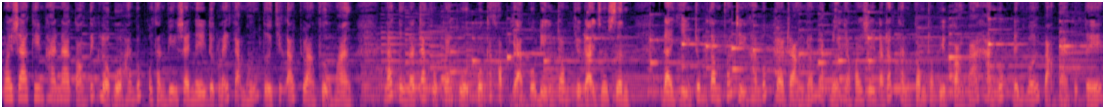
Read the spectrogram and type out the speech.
Ngoài ra, Kim Hana còn tiết lộ bộ handbook của thành viên Jenny được lấy cảm hứng từ chiếc áo choàng phượng hoàng. Nó từng là trang phục quen thuộc của các học giả cổ điển trong triều đại Joseon. Đại diện trung tâm phát triển handbook cho rằng nhóm nhạc nữ nhà YG đã rất thành công trong việc quảng bá handbook đến với bạn bè quốc tế.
